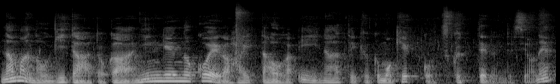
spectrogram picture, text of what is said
生のギターとか人間の声が入った方がいいなっていう曲も結構作ってるんですよね。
